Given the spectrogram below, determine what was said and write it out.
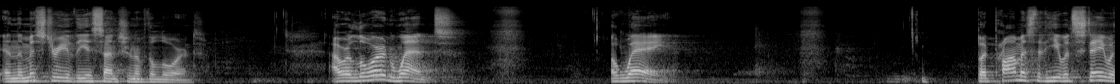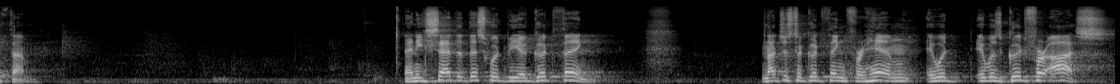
in the mystery of the ascension of the Lord. Our Lord went away but promised that he would stay with them. And he said that this would be a good thing. Not just a good thing for him, it, would, it was good for us.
